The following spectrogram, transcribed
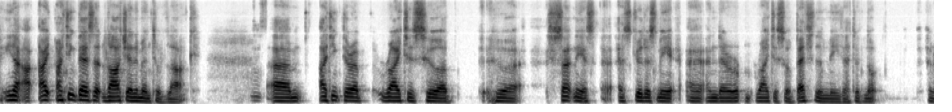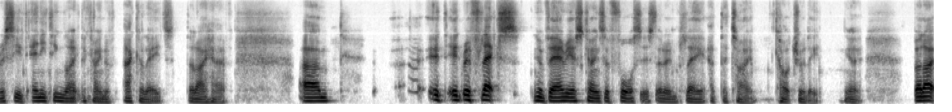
you know, I, I think there's a large element of luck. Mm. Um, I think there are writers who are who are certainly as as good as me, uh, and there are writers who are better than me that have not received anything like the kind of accolades that I have. Um, it it reflects you know, various kinds of forces that are in play at the time culturally. Yeah, but I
